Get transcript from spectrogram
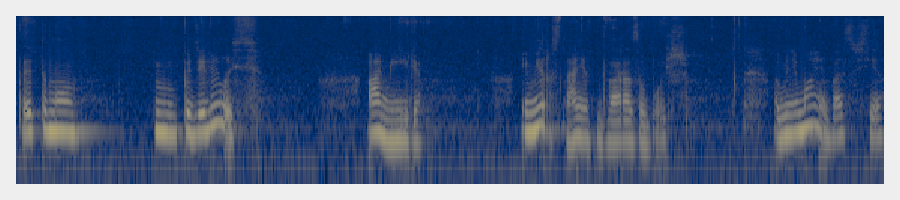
Поэтому поделилась о мире. И мир станет в два раза больше. Обнимаю вас всех.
